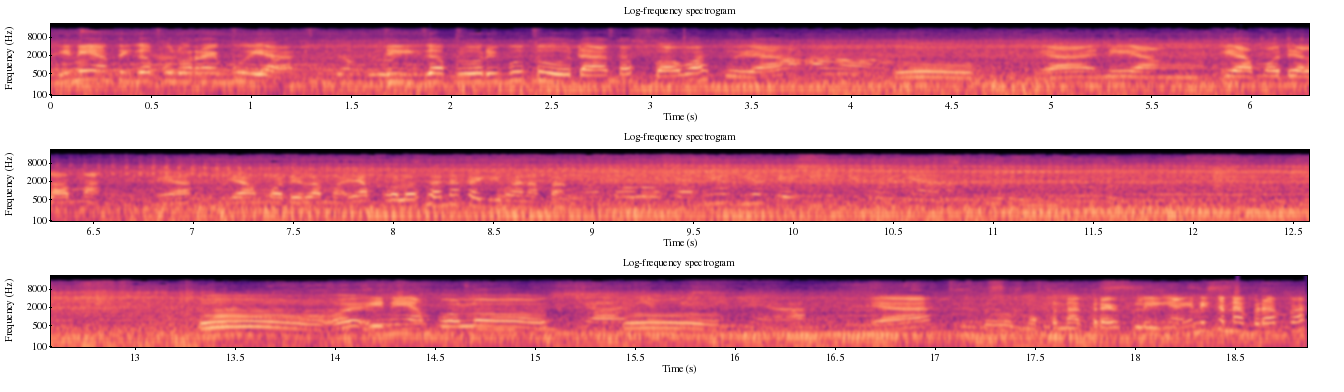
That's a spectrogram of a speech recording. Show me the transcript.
ini yang tiga puluh ribu ya, 30.000. tiga puluh ribu tuh udah atas bawah tuh ya, Ah, ah. tuh, ya ini yang yang model lama ya, yang model lama, yang polosannya kayak gimana kak? Yang polosannya dia kayak gini tipenya. Tuh, oh ini yang polos, Ya, tuh, ya. ya, tuh mau kena travelingnya, ini kena berapa?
